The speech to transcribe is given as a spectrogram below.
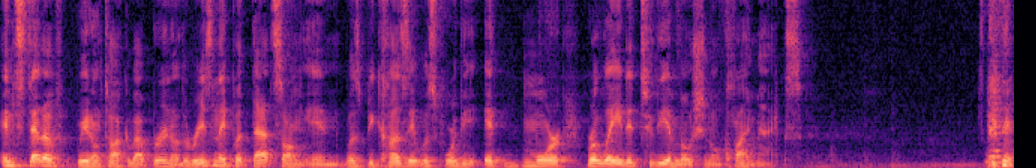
Instead of we don't talk about Bruno, the reason they put that song in was because it was for the it more related to the emotional climax. Yeah.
